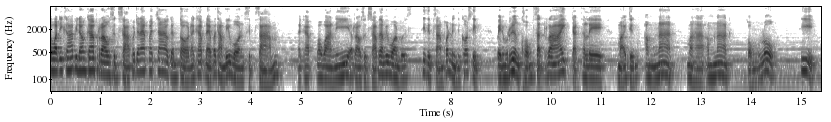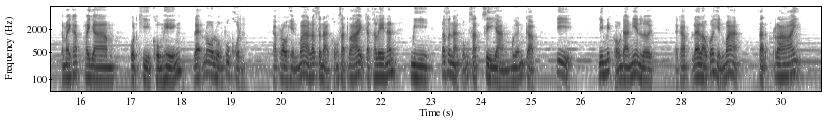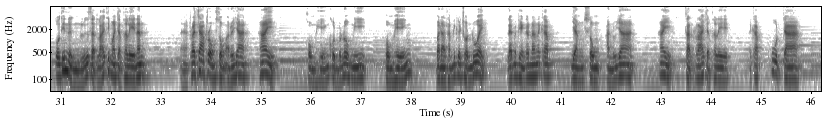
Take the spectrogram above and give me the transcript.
สวัสดีครับพี่น้องครับเราศึกษาพระเจ้าพระเจ้ากันต่อนะครับในพระธรรมวิวรณ์13นะครับเมื่อวานนี้เราศึกษาพระธรรมวิวรณ์บทที่ 13 ข้อ1ถึงข้อ 10 เป็นเรื่องของสัตว์ร้ายจากทะเล หมายถึงอำนาจ มหาอำนาจของโลก ที่ทำไมครับพยายามกดขี่ข่มเหงและล่อลวงผู้คนนะครับเราเห็นว่าลักษณะของสัตว์ร้ายจากทะเลนั้น มีลักษณะของสัตว์ 4 อย่างเหมือนกับที่นิมิตของดาเนียลเลยนะครับและเราก็เห็นว่า สัตว์ร้ายตัวที่หนึ่งหรือสัตว์ร้ายที่มาจากทะเลนั้นนะพระเจ้าพระองค์ทรงอนุญาตให้ข่มเหงคนบนโลกนี้ข่มเหงบรรดาธรรมิกชนด้วย และไม่เพียงเท่านั้นนะครับ ยังทรงอนุญาตให้สัตว์ร้ายจากทะเลนะครับ พูดจา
